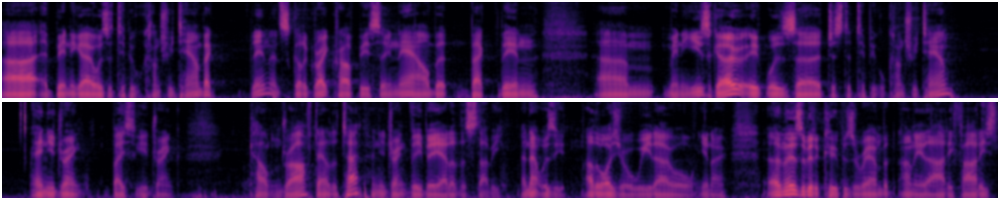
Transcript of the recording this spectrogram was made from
Uh, Bendigo was a typical country town back then. It's got a great craft beer scene now, but back then um, many years ago, it was uh, just a typical country town, and you drank basically you drank Carlton Draft out of the tap, and you drank VB out of the stubby, and that was it. Otherwise, you're a weirdo, or you know. And there's a bit of Coopers around, but only the arty farties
